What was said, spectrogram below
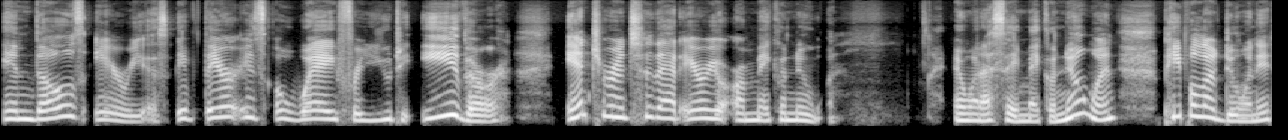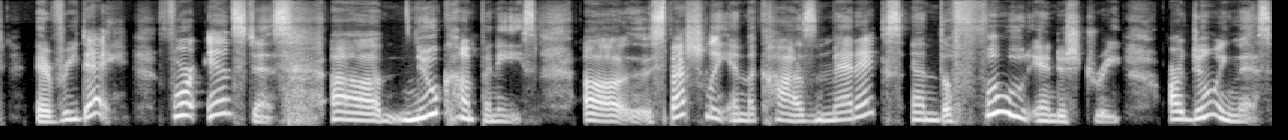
in those areas if there is a way for you to either enter into that area or make a new one. And when I say make a new one, people are doing it every day. For instance, uh, new companies, uh, especially in the cosmetics and the food industry, are doing this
